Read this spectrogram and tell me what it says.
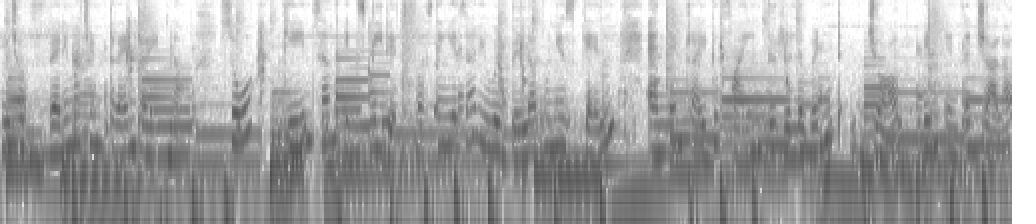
which are very much in trend right now so gain some experience. First thing is that you will build up on your skill and then try to find the relevant job in internshala.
